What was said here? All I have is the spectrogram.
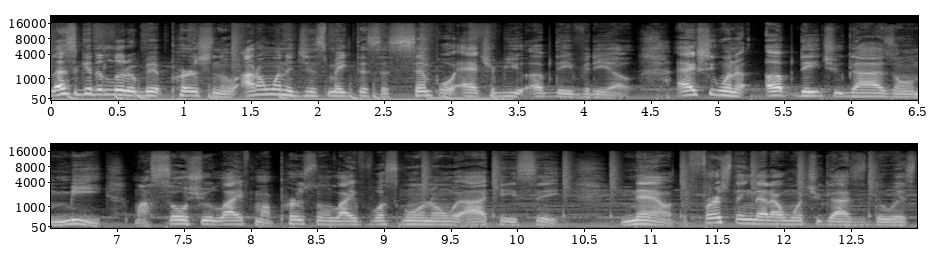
let's get a little bit personal. I don't want to just make this a simple attribute update video. I actually want to update you guys on me, my social life, my personal life, what's going on with IKC. Now, the first thing that I want you guys to do is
